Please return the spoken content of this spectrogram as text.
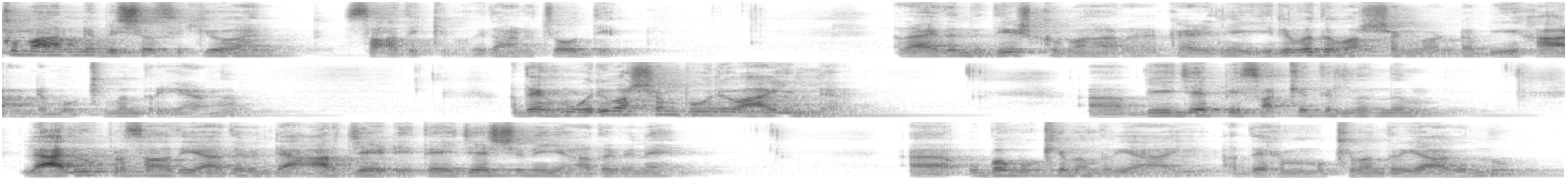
കുമാറിനെ വിശ്വസിക്കുവാൻ സാധിക്കുമോ? ഇതാണ് ചോദ്യം. അതായത് നിതീഷ് കുമാർ കഴിഞ്ഞ ഇരുപത് വർഷം കൊണ്ട് ബീഹാറിന്റെ മുഖ്യമന്ത്രിയാണ്. അദ്ദേഹം ഒരു വർഷം പോലും ആയില്ല. ബി ജെ പി സഖ്യത്തിൽ നിന്നും ലാലു പ്രസാദ് യാദവിന്റെ ആർ ജെ ഡി തേജസ്വിനി യാദവിനെ ഉപമുഖ്യമന്ത്രിയായി അദ്ദേഹം മുഖ്യമന്ത്രിയാകുന്നു.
